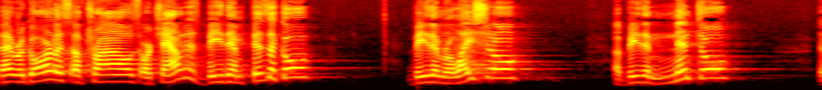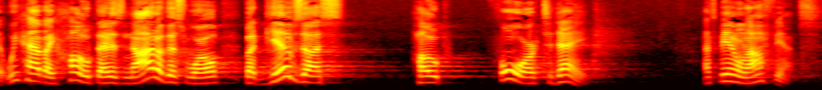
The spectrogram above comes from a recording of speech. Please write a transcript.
That regardless of trials or challenges, be them physical, be them relational, be them mental, that we have a hope that is not of this world, but gives us hope for today. That's being on offense.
